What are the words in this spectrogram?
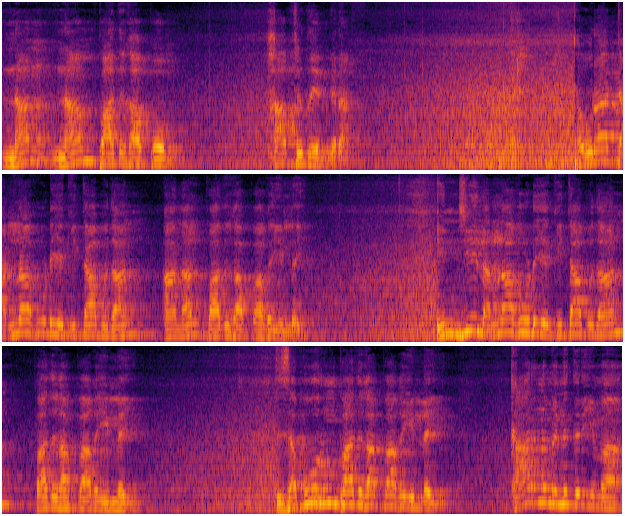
நான் நாம் பாதுகாப்போம். ஹாஃபித் என்கிறான். தௌராத் அல்லாஹுடைய கிதாபு தான் ஆனால் பாதுகாப்பாக இல்லை. இஞ்சில் அல்லாஹுடைய கிதாபு தான் பாதுகாப்பாக இல்லை. ஜபூரும் பாதுகாப்பாக இல்லை. காரணம் என்ன தெரியுமா?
